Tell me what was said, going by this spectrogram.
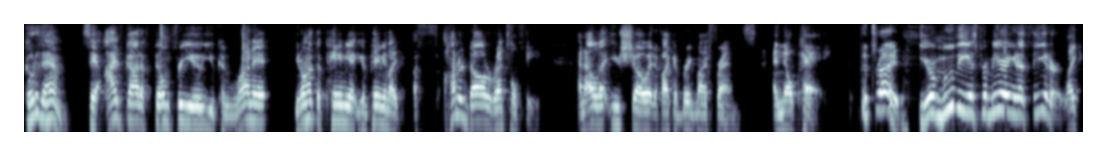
go to them. Say, I've got a film for you. You can run it. You don't have to pay me. You can pay me like a hundred dollar rental fee, and I'll let you show it if I can bring my friends, and they'll pay. That's right. Your movie is premiering in a theater. Like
